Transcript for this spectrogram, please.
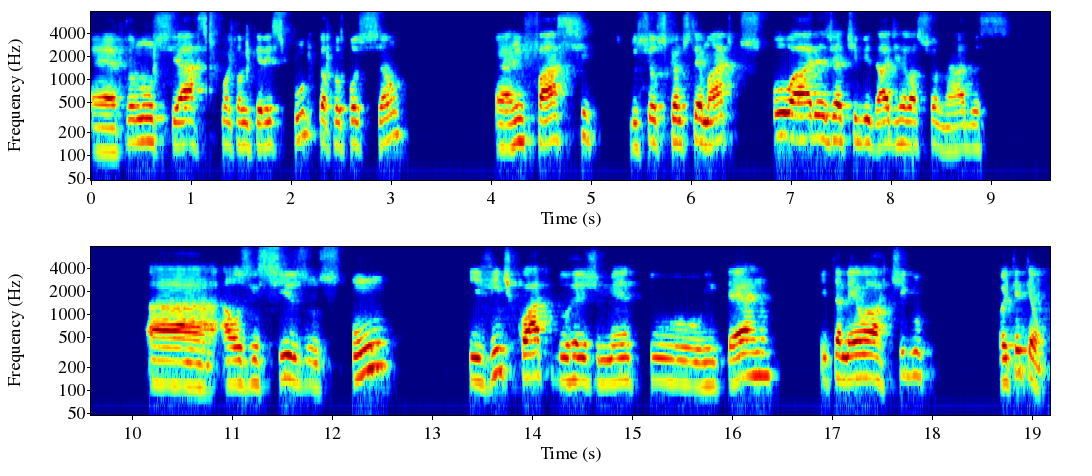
é, pronunciar-se quanto ao interesse público da proposição é, em face dos seus campos temáticos ou áreas de atividade relacionadas a, aos incisos 1 e 24 do regimento interno e também ao artigo 81.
